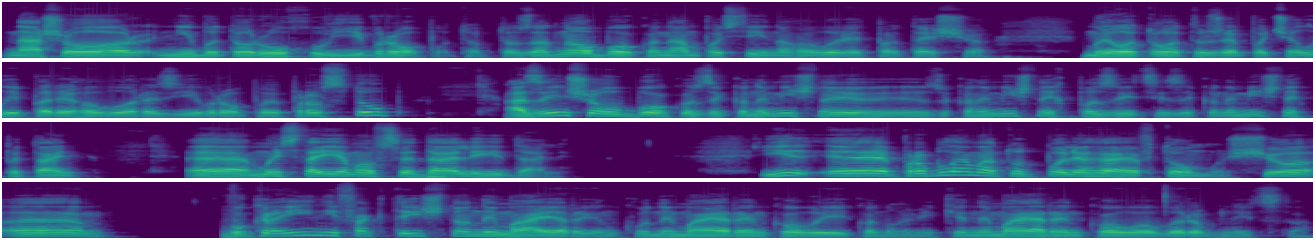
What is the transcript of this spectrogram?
нашого нібито руху в Європу. Тобто, з одного боку, нам постійно говорять про те, що Ми от-от вже почали переговори з Європою про вступ. А з іншого боку, з, економічної, з економічних позицій, з економічних питань, е, ми стаємо все далі і далі. І е, проблема тут полягає в тому, що в Україні фактично немає ринку, немає ринкової економіки, немає ринкового виробництва.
